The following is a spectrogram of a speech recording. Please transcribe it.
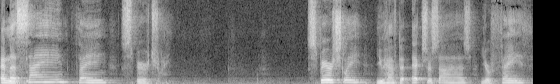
And the same thing spiritually. Spiritually, you have to exercise your faith,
